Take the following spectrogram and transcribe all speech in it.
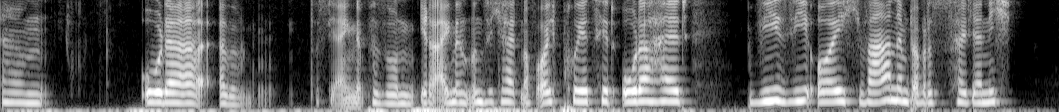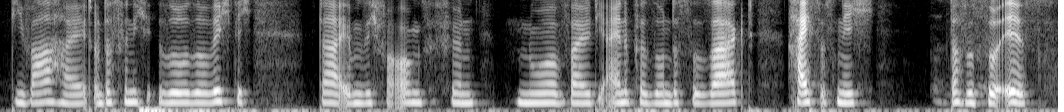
Ähm, oder, also, dass die eigene Person ihre eigenen Unsicherheiten auf euch projiziert oder halt, wie sie euch wahrnimmt. Aber das ist halt ja nicht die Wahrheit. Und das finde ich so, so wichtig, da eben sich vor Augen zu führen. Nur weil die eine Person das so sagt, heißt es nicht, das dass es so ist.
